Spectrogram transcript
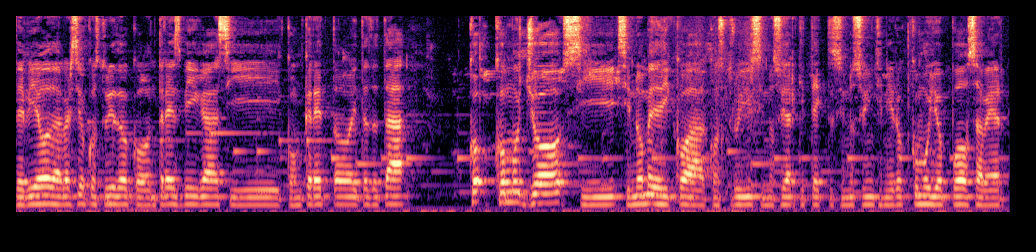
debió de haber sido construido con tres vigas y concreto y ta, ta, ta. ¿Cómo yo, si, si no me dedico a construir, si no soy arquitecto, si no soy ingeniero, cómo yo puedo saber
